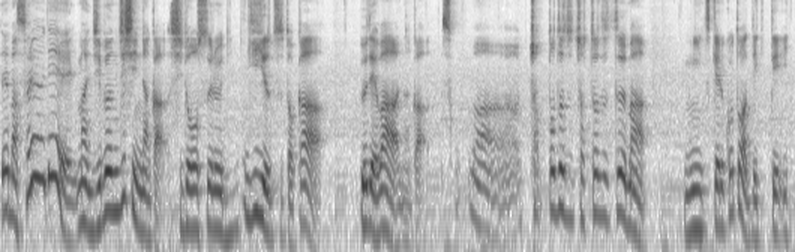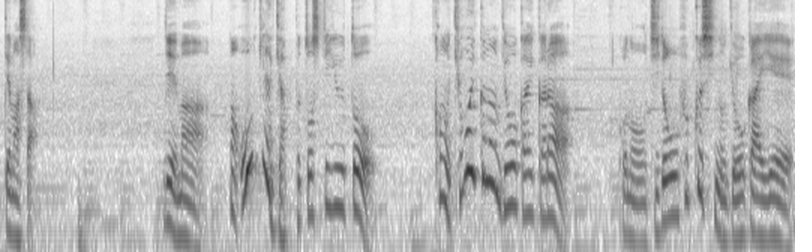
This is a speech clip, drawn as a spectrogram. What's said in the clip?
でまあそれで、まあ、自分自身なんか指導する技術とか腕はなんかまあちょっとずつちょっとずつまあ身につけることはできていってました。で、まあ、まあ大きなギャップとして言うとこの教育の業界からこの児童福祉の業界へ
